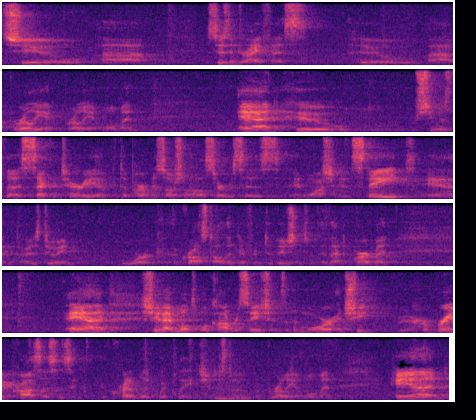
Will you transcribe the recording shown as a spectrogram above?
to um, Susan Dreyfus, who uh, brilliant, brilliant woman, and who she was the secretary of Department of Social and Health Services in Washington State, and I was doing work across all the different divisions within that department. And she and I had multiple conversations, and the more, and she, her brain processes incredibly quickly. She's just a, Mhm. a brilliant woman. And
